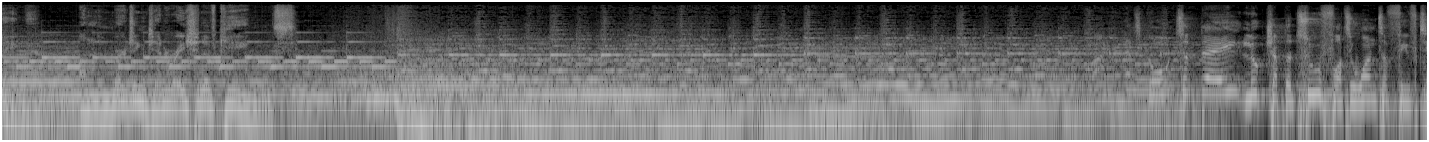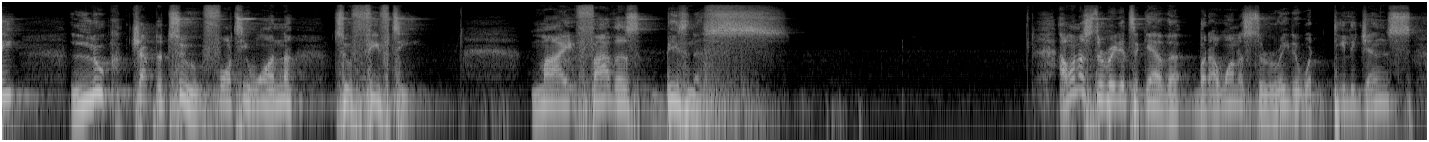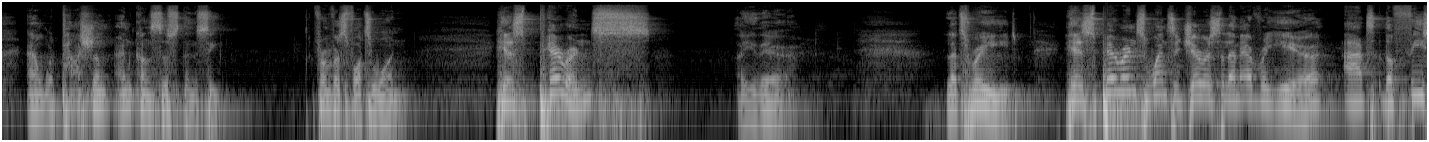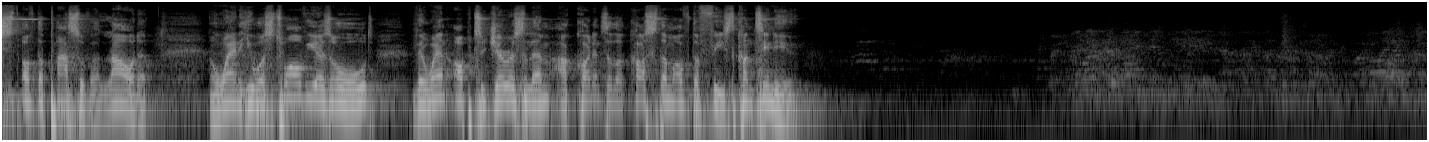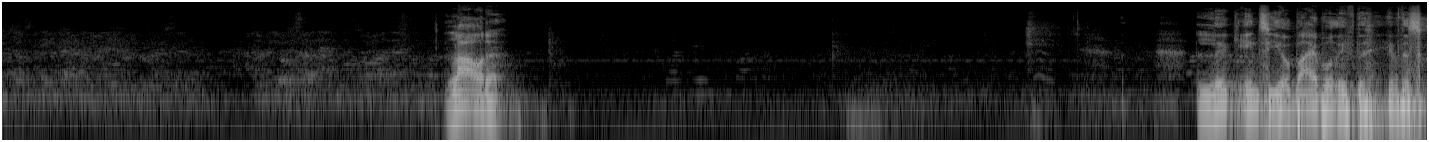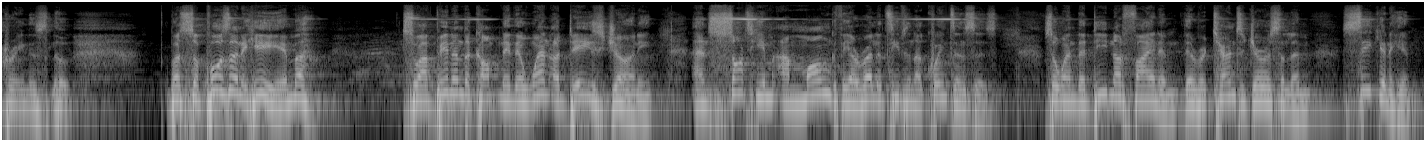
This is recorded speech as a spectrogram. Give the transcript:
On an emerging generation of kings. Right, Let's go today. Luke chapter 2, 41 to 50. Luke chapter 2, 41 to 50. My father's business. I want us to read it together, but I want us to read it with diligence and with passion and consistency. From verse 41. His parents, are you there? Let's read. His parents went to Jerusalem every year at the feast of the Passover, louder. And when he was 12 years old, they went up to Jerusalem according to the custom of the feast. Continue. Louder. Look into your Bible if the if the screen is low. But supposing him to have been in the company, they went a day's journey and sought him among their relatives and acquaintances. So when they did not find him, they returned to Jerusalem seeking him.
